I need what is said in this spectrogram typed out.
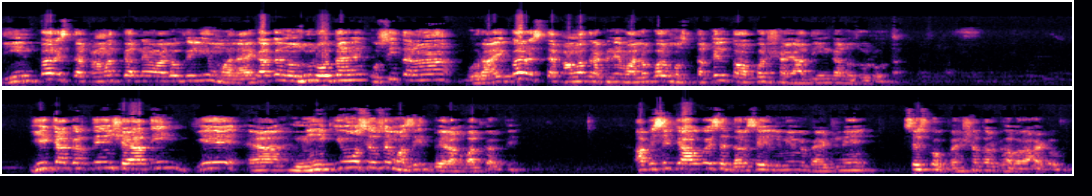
दीन पर इस्तकामत करने वालों के लिए मलाइका का नजूर होता है, उसी तरह बुराई पर इस्तकामत रखने वालों पर मुस्तकिल तौर पर शयातीन का नजूर होता है। ये क्या करते हैं शयातीन? ये नेकियों से उसे मजीद बेरगबत करते हैं। अब इसे क्या होगा? इसे दरस इलमी में बैठने से इसको वहशत और घबराहट होगी।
